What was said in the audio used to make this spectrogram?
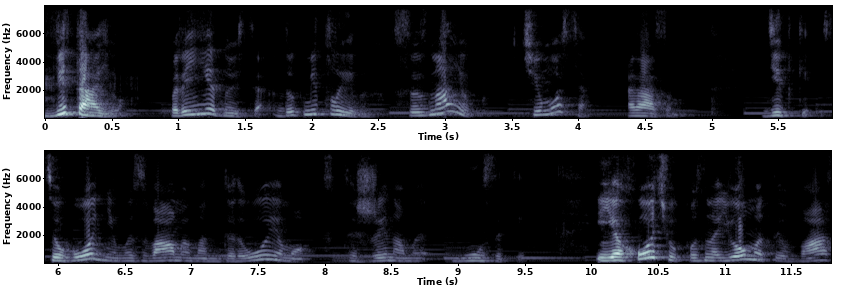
Вітаю! Приєднуйся до кмітливих всезнайок, вчимося разом. Дітки, сьогодні ми з вами мандруємо стежинами музики. І я хочу познайомити вас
